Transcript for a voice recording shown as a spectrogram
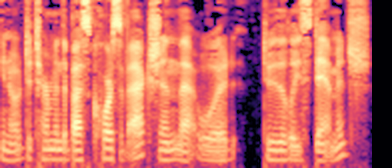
you know determine the best course of action that would do the least damage.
